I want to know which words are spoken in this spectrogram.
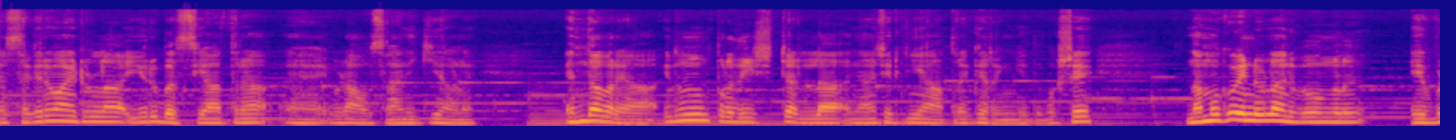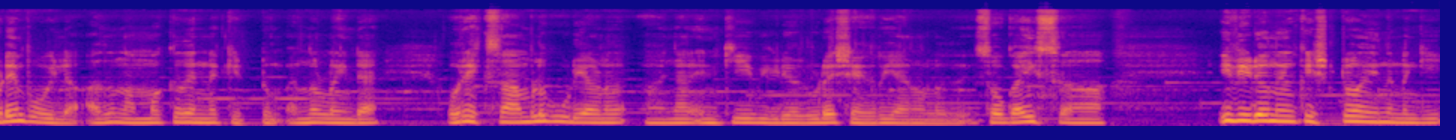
രസകരമായിട്ടുള്ള ഈ ഒരു ബസ് യാത്ര ഇവിടെ അവസാനിക്കുകയാണ്. എന്താ പറയുക ഇതൊന്നും പ്രതീക്ഷിച്ചിട്ടല്ല ഞാൻ ശരിക്കും യാത്രയ്ക്ക് ഇറങ്ങിയത്. പക്ഷേ നമുക്ക് വേണ്ടിയുള്ള അനുഭവങ്ങൾ എവിടെയും പോയില്ല. അത് നമുക്ക് തന്നെ കിട്ടും എന്നുള്ളതിന്റെ ഒരു എക്സാമ്പിൾ കൂടിയാണ് ഞാൻ എനിക്ക് ഈ വീഡിയോയിലൂടെ ഷെയർ ചെയ്യാനുള്ളത്. സോ ഗൈസ് ഈ വീഡിയോ നിങ്ങൾക്ക് ഇഷ്ടമായിരുന്നുണ്ടെങ്കിൽ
